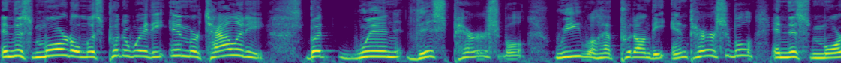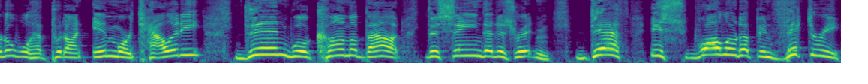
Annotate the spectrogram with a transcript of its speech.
and this mortal must put away the immortality. But when this perishable, we will have put on the imperishable, and this mortal will have put on immortality, then will come about the saying that is written, Death is swallowed up in victory.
